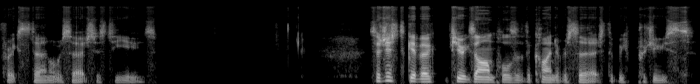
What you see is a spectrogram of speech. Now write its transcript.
for external researchers to use. So just to give a few examples of the kind of research that we've produced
